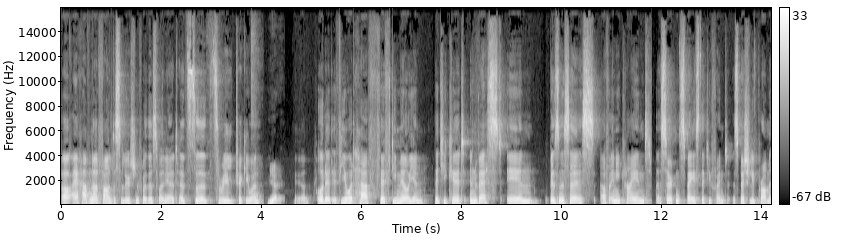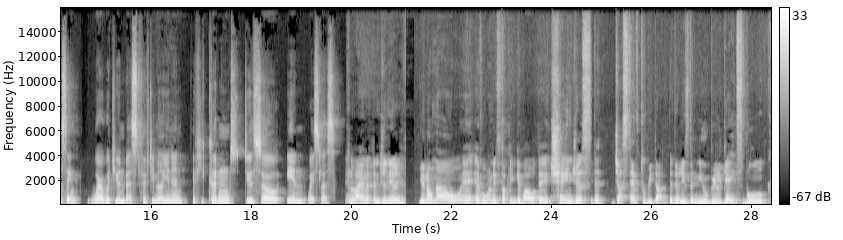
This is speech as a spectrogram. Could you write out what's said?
Oh, I have not found a solution for this one yet. It's a, it's a really tricky one. Yeah. Yeah. Or that if you would have 50 million that you could invest in businesses of any kind, a certain space that you find especially promising, where would you invest 50 million in? If you couldn't do so in Wasteless. Climate engineering. You know, now uh, everyone is talking about uh, changes that just have to be done. There is the new Bill Gates book.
